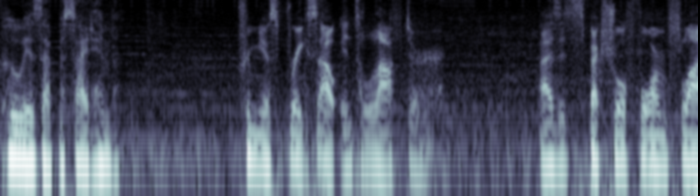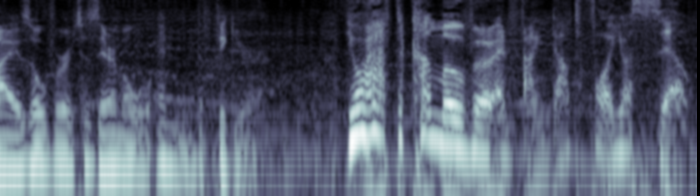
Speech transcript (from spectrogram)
Who is that beside him? Primius breaks out into laughter as its spectral form flies over to Zermo and the figure. You'll have to come over and find out for yourself.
